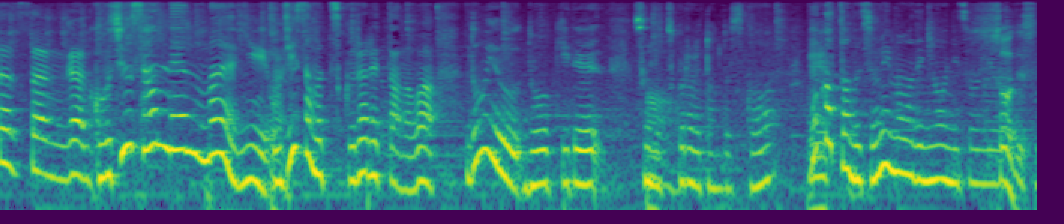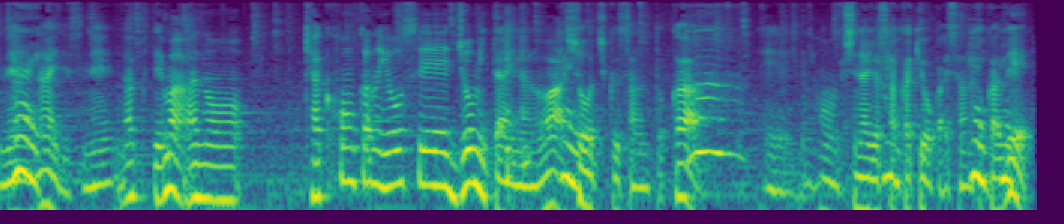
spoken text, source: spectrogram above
ターさんが53年前におじい様作られたのは、どういう動機でその作られたんですか？なかったんですよね、今まで日本にそういう。そうですね、はい、ないですね。なくてまああの脚本家の養成所みたいなのは松竹さんとか、はい、えー、日本シナリオ作家協会さんとかで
